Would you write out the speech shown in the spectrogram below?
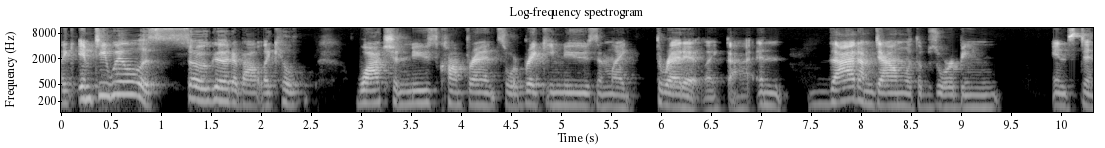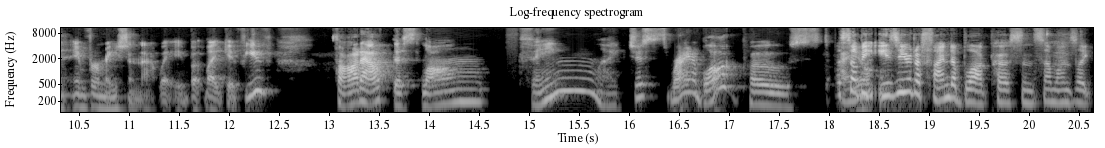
like empty wheel is so good about like he'll watch a news conference or breaking news and like thread it like that and that i'm down with absorbing instant information that way but like if you've thought out this long thing like just write a blog post It'll be easier to find a blog post than someone's like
